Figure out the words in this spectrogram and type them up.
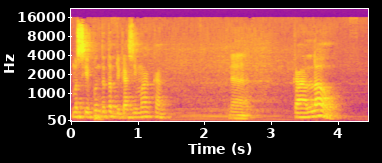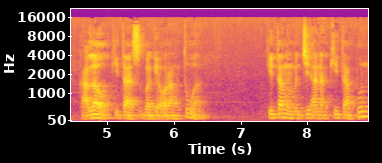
meskipun tetap dikasih makan. Nah, kalau kalau kita sebagai orang tua kita membenci anak kita pun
